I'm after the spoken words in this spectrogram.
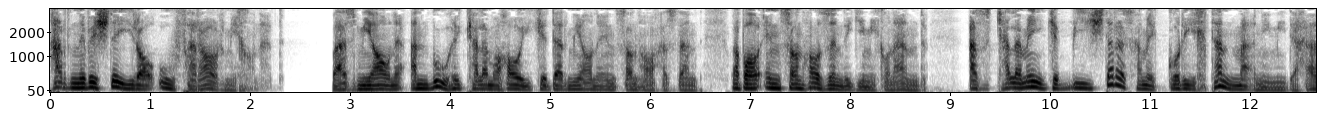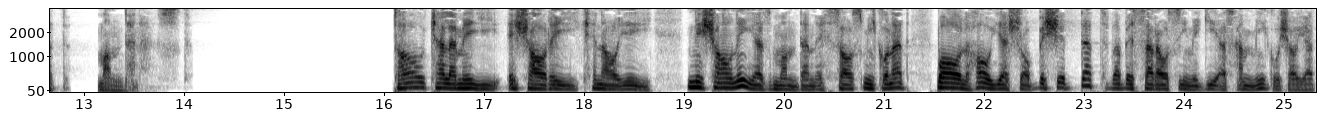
هر نوشته ای را او فرار می‌خواند. و از میان انبوه کلمه هایی که در میان انسان ها هستند و با انسان ها زندگی می کنند از کلمه ای که بیشتر از همه گریختن معنی می دهد ماندن است. تا کلمه ای اشاره ای کنایه ای نشانه ای از ماندن احساس می کند بالهایش را به شدت و به سراسیمگی از هم می گشاید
